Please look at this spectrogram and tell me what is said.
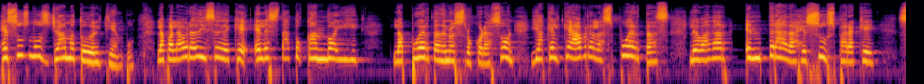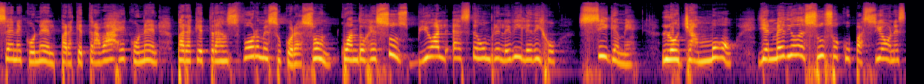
Jesús nos llama todo el tiempo. La palabra dice de que Él está tocando ahí la puerta de nuestro corazón y aquel que abra las puertas le va a dar entrada a Jesús para que cene con Él, para que trabaje con Él, para que transforme su corazón. Cuando Jesús vio a este hombre Leví, le dijo, sígueme. Lo llamó y en medio de sus ocupaciones,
